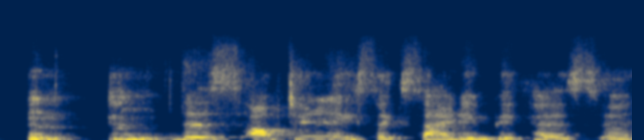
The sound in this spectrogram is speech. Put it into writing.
this opportunity is exciting because uh,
